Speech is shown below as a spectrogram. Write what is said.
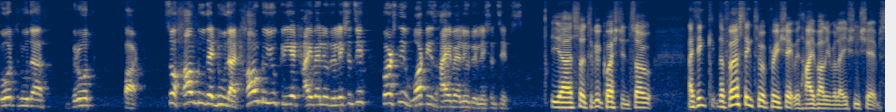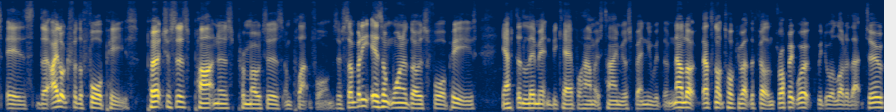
go through the growth part. So how do they do that? How do you create high value relationships? Firstly, what is high value relationships? Yeah, so it's a good question. So I think the first thing to appreciate with high value relationships is that I look for the four P's purchasers, partners, promoters, and platforms. If somebody isn't one of those four P's, you have to limit and be careful how much time you're spending with them. Now, look, that's not talking about the philanthropic work. We do a lot of that too.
